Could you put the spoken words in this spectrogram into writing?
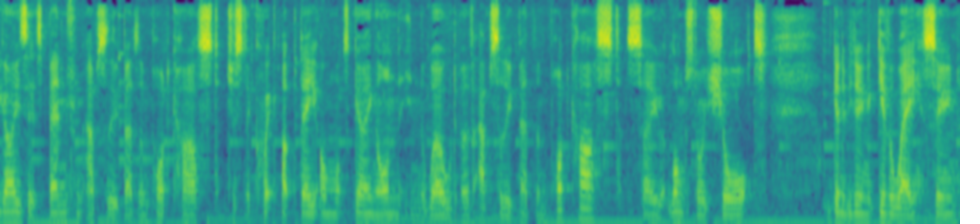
guys, it's Ben from Absolute Bedlam Podcast. Just a quick update on what's going on in the world of Absolute Bedlam Podcast. So, long story short, I'm going to be doing a giveaway soon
